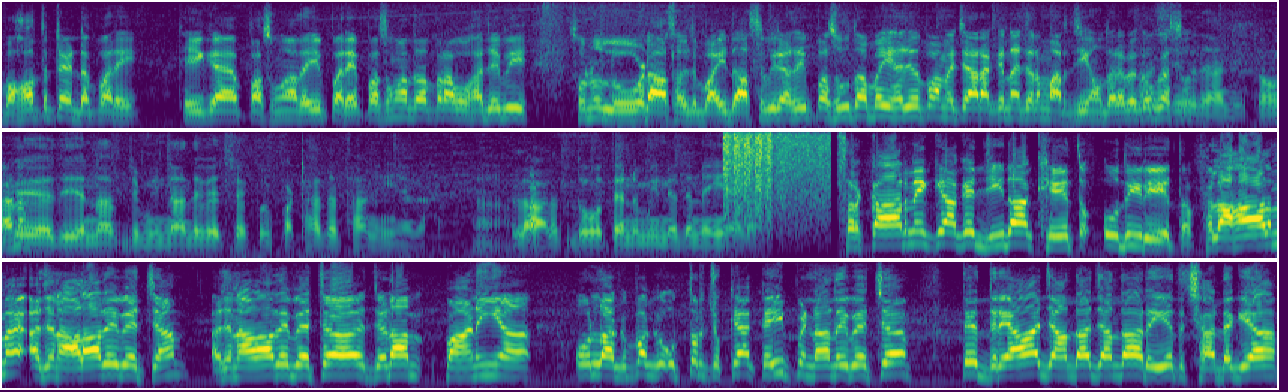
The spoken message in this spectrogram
ਬਹੁਤ ਢਿੱਡ ਭਰੇ। ਠੀਕ ਹੈ ਪਸ਼ੂਆਂ ਦੇ ਵੀ ਭਰੇ। ਪਸ਼ੂਆਂ ਦਾ ਭਰਾਵੋ ਹਜੇ ਵੀ ਤੁਹਾਨੂੰ ਲੋੜ ਆ ਅਸਲ 'ਚ ਬਾਈ ਦੱਸ ਵੀ ਰਿਹਾ ਸੀ। ਪਸ਼ੂ ਤਾਂ ਬਾਈ ਹਜੇ ਭਾਵੇਂ ਚਾਰਾ ਕਿੰਨਾ ਚਿਰ ਮਰਜ਼ੀ ਆਉਂਦਾ ਰਹੇ ਕਿਉਂਕਿ ਹਾਂਜੀ ਕਿਉਂਕਿ ਅਜੇ ਇਹਨਾਂ ਜ਼ਮੀਨਾਂ ਦੇ ਵਿੱਚ ਕੋਈ ਪੱਠਾ ਦੱਥਾ ਨਹੀਂ ਹੈਗਾ। ਫਿਲਹਾਲ 2-3 ਮਹੀਨੇ ਤੇ ਨਹੀਂ ਹੈਗਾ। ਸਰਕਾਰ ਨੇ ਕਿਹਾ ਕਿ ਜਿਹਦਾ ਖੇਤ ਉਹਦੀ ਰੇਤ। ਫਿਲਹਾਲ ਮੈਂ ਅਜਨਾਲਾ ਦੇ ਵਿੱਚ ਆ ਅਜਨਾਲਾ ਦੇ ਵਿੱਚ ਜਿਹੜਾ ਪਾਣੀ ਆ ਉਹ ਲਗਭਗ ਉੱਤਰ ਚੁੱਕਿਆ ਕਈ ਪਿੰਡਾਂ ਦੇ ਵਿੱਚ ਤੇ ਦਰਿਆ ਜਾਂਦਾ ਜਾਂਦਾ ਰੇਤ ਛੱਡ ਗਿਆ।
